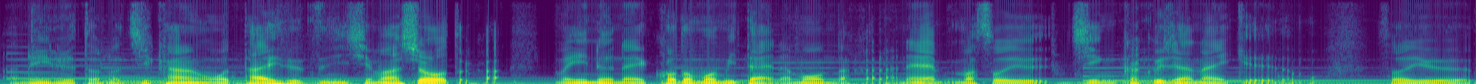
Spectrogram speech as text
あの犬との時間を大切にしましょうとか、まあ、犬ね、子供みたいなもんだからね、まあそういう人格じゃないけれども、そういう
